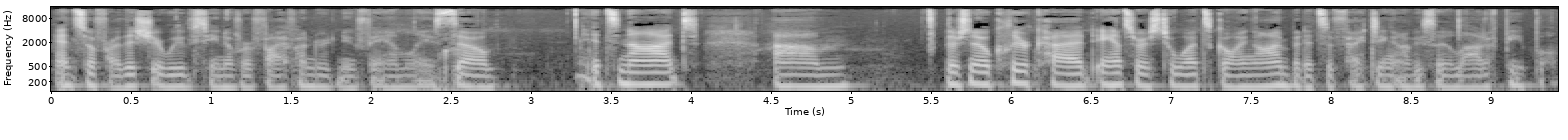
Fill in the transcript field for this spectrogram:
and so far this year, we've seen over 500 new families. So it's not. Um, there's no clear cut answer as to what's going on, but it's affecting obviously a lot of people.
